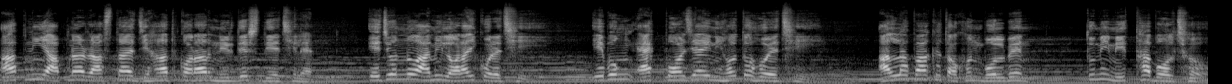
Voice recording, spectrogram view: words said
আপনি আপনার রাস্তায় জেহাদ করার নির্দেশ দিয়েছিলেন। এজন্য আমি লড়াই করেছি এবং এক পর্যায়ে নিহত হয়েছি। আল্লাহ পাক তখন বলবেন, তুমি মিথ্যা বলছো।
